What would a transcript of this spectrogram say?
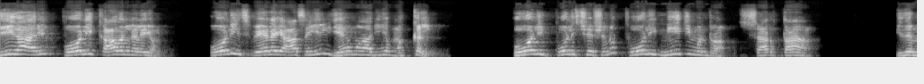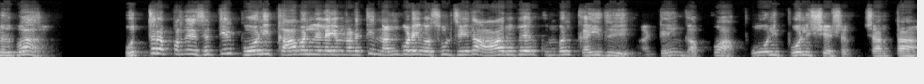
பீகாரில் போலி காவல் நிலையம். போலீஸ் வேலை ஆசையில் ஏமாறிய மக்கள். போலி போலீஸ் ஸ்டேஷனும் போலி நீதிமன்றம். சார் தான். இது என்னதுப்பா? உத்தரப்பிரதேசத்தில் போலி காவல் நிலையம் நடத்தி நன்கொடை வசூல் செய்த ஆறு பேர் கும்பல் கைது. அட்டேங்கப்பா போலி போலீஸ் ஸ்டேஷன். சர்த்தா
